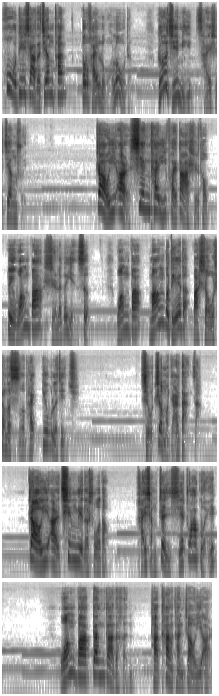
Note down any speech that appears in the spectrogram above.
护堤下的江滩都还裸露着，隔几米才是江水。赵一二掀开一块大石头，对王八使了个眼色，王八忙不迭地把手上的死胎丢了进去。就这么点胆子，赵一二轻蔑地说道：“还想镇邪抓鬼？”王八尴尬得很，他看了看赵一二。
